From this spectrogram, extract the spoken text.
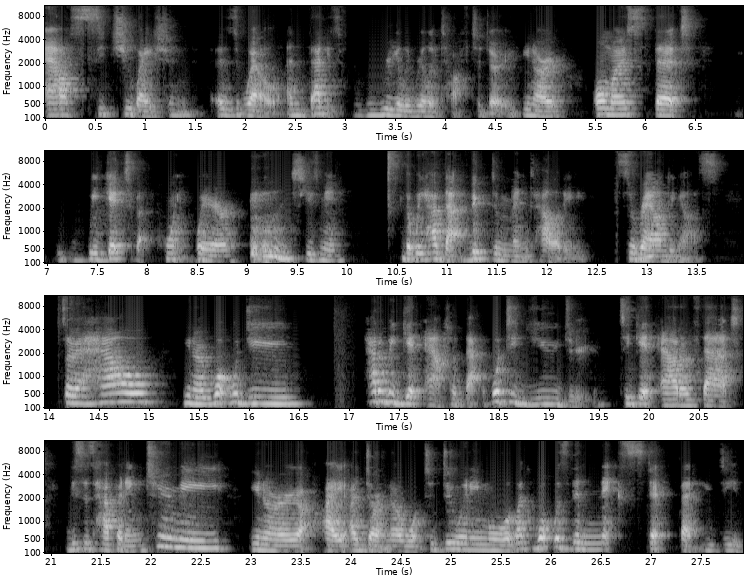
our situation as well. And that is really, really tough to do. You know, almost that we get to that point where, excuse me, that we have that victim mentality surrounding us. So, how, you know, what would you, how do we get out of that? What did you do to get out of that? This is happening to me you know, I, I don't know what to do anymore. Like, what was the next step that you did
